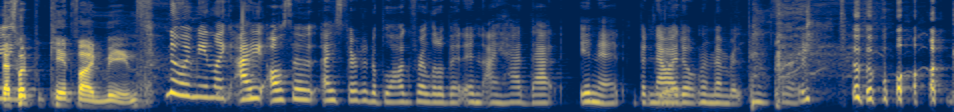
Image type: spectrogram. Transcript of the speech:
that's what can't find means. No, I mean like I also I started a blog for a little bit and I had that in it, but now Yeah. I don't remember the password to the blog.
